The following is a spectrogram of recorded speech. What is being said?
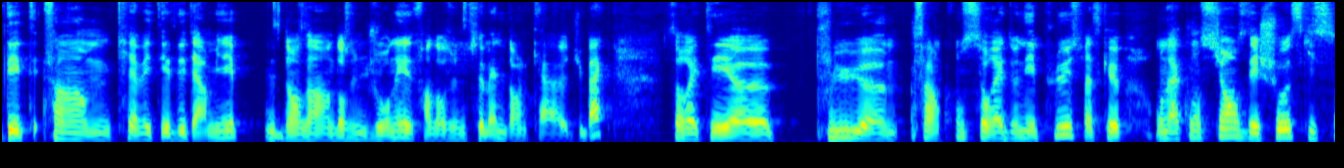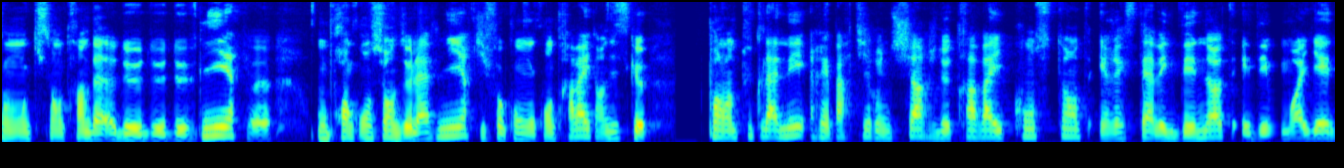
qui avait été déterminée dans une journée, enfin dans une semaine dans le cas du bac, ça aurait été plus, enfin, on saurait donner plus parce que on a conscience des choses qui sont qui sont en train de, de, de, venir, on prend conscience de l'avenir, qu'il faut qu'on travaille, tandis que pendant toute l'année, répartir une charge de travail constante et rester avec des notes et des moyennes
